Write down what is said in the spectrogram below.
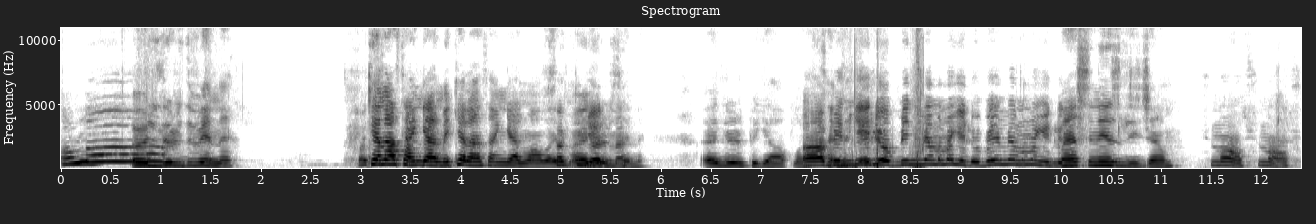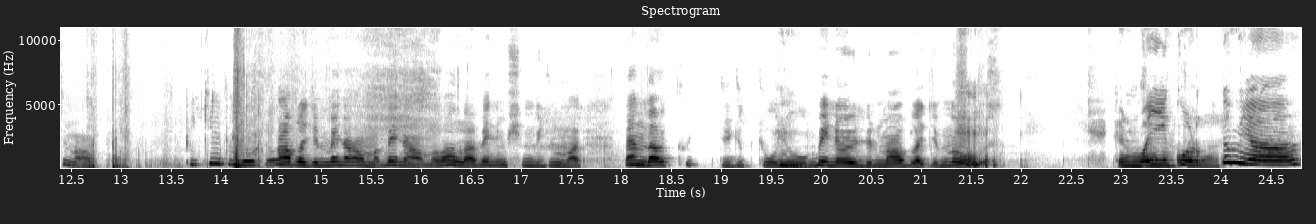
Allah. Öldürdü beni. Bak. Kenan sen gelme. Kenan sen gelme ablacığım. Sakın Öldürür gelme. seni. Öldürür Piggy abla. Aa seni. beni geliyor. Benim yanıma geliyor. Benim yanıma geliyor. Ben seni izleyeceğim. Şunu al, şunu al, şunu al. Peki mi? Ablacığım beni alma, beni alma. Vallahi benim işim gücüm var. Ben daha küçücük çocuğum. beni öldürme ablacığım ne olur. Kırmızı Ay anahtar var. korktum ya.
